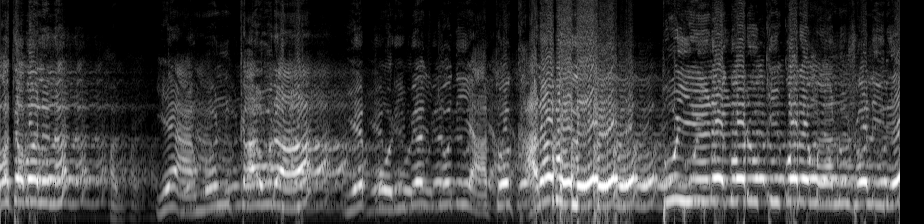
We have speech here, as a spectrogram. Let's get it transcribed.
কথা বলে না। এমন কাউরা, এ পরিবেশ যদি এত খারাপ হলে, তুই এড়ে গরু, কি করে মানুষ হলি রে?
